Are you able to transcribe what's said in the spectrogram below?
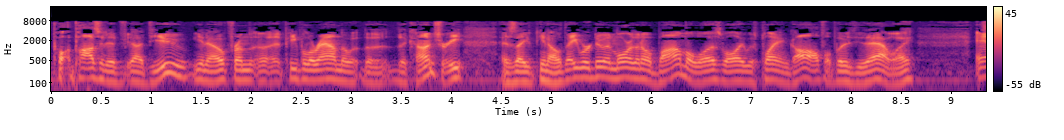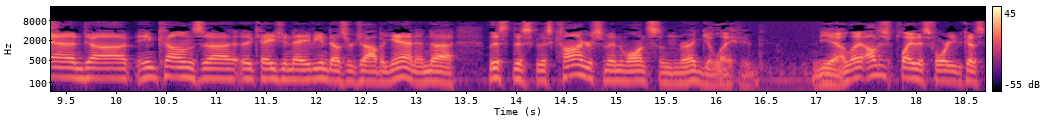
positive uh, view, you know, from uh, people around the, the, the country as they, you know, they were doing more than Obama was while he was playing golf. I'll put it that way. And uh, in comes uh, the Cajun Navy and does her job again. And uh, this this this congressman wants them regulated. Yeah, I'll just play this for you because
